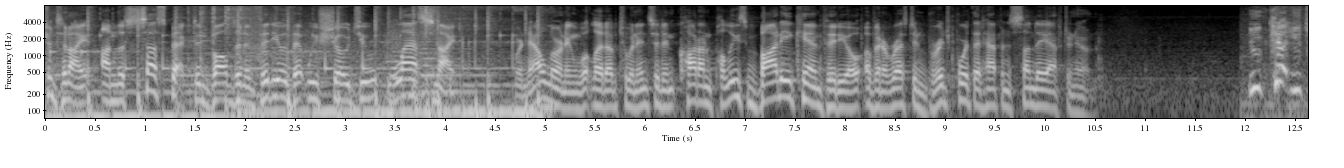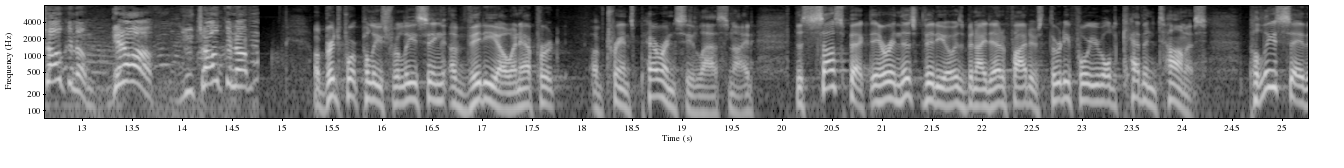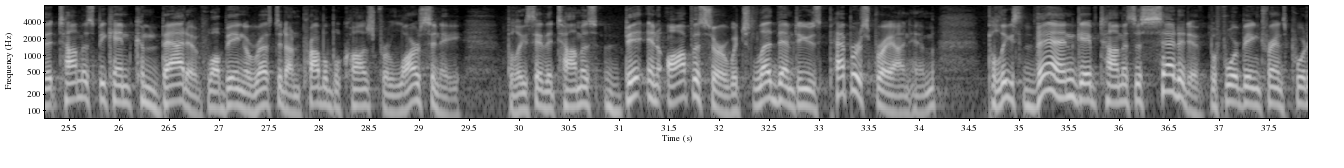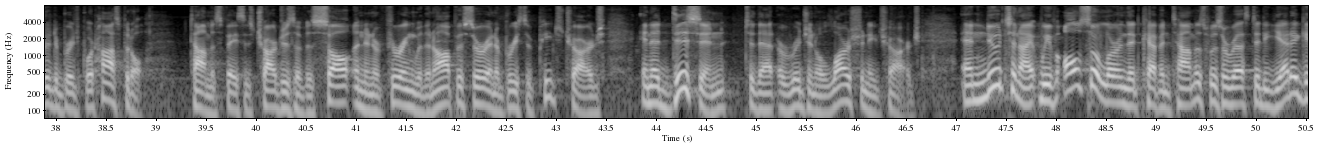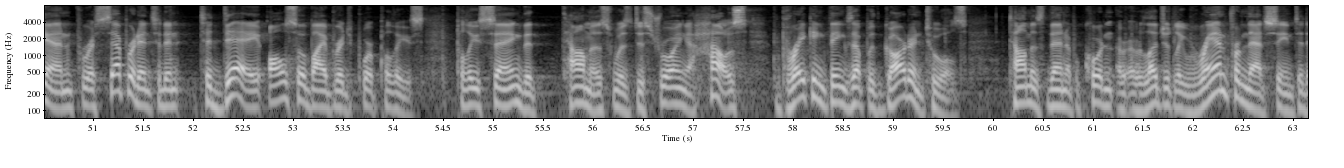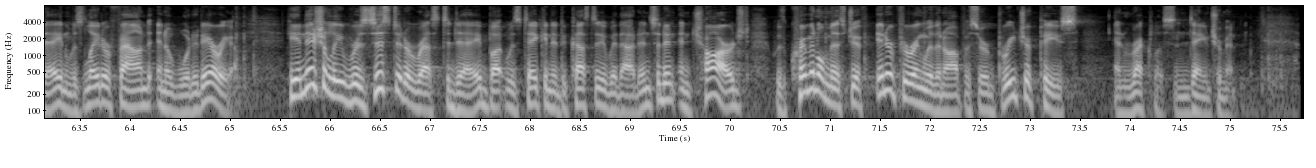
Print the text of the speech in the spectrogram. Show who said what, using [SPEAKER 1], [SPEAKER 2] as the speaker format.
[SPEAKER 1] Tonight on the suspect involved in a video that we showed you last night. We're now learning what led up to an incident caught on police body cam video of an arrest in Bridgeport that happened Sunday afternoon.
[SPEAKER 2] You you choking them. Get off. You choking them.
[SPEAKER 1] Well, Bridgeport police releasing a video, an effort of transparency last night. The suspect there in this video has been identified as 34-year-old Kevin Thomas. Police say that Thomas became combative while being arrested on probable cause for larceny. Police say that Thomas bit an officer, which led them to use pepper spray on him. Police then gave Thomas a sedative before being transported to Bridgeport Hospital. Thomas faces charges of assault and interfering with an officer and a breach of peace charge, in addition to that original larceny charge. And new tonight, we've also learned that Kevin Thomas was arrested yet again for a separate incident today, also by Bridgeport police. Police saying that Thomas was destroying a house, breaking things up with garden tools. Thomas then according allegedly ran from that scene today and was later found in a wooded area. He initially resisted arrest today, but was taken into custody without incident and charged with criminal mischief, interfering with an officer, breach of peace, and reckless endangerment.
